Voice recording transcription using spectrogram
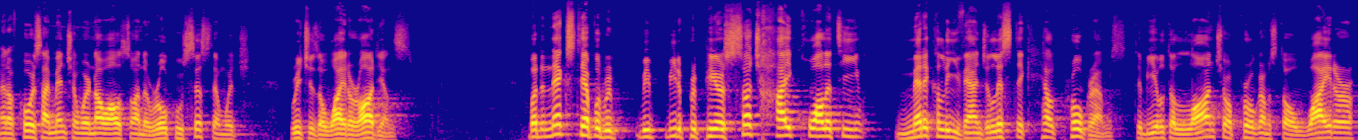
And of course, I mentioned we're now also on the Roku system, which reaches a wider audience. But the next step would be to prepare such high quality medical evangelistic health programs to be able to launch our programs to a wider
